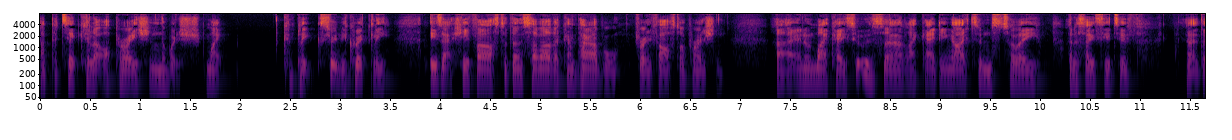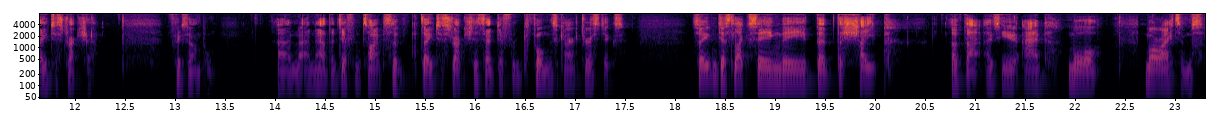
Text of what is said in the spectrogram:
a particular operation which might complete extremely quickly is actually faster than some other comparable very fast operation. Uh, and in my case, it was uh, like adding items to a an associative uh, data structure, for example, and, and how the different types of data structures have different performance characteristics. So even just like seeing the, the, the shape of that as you add more more items,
